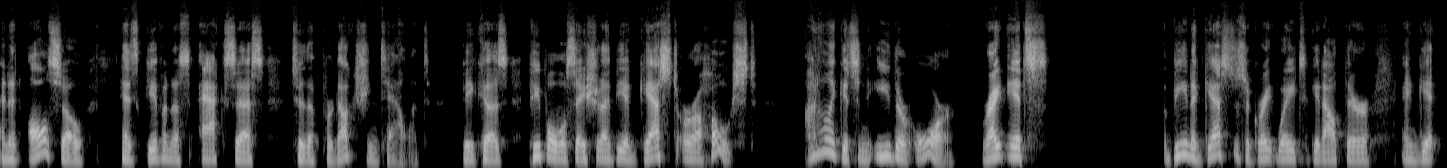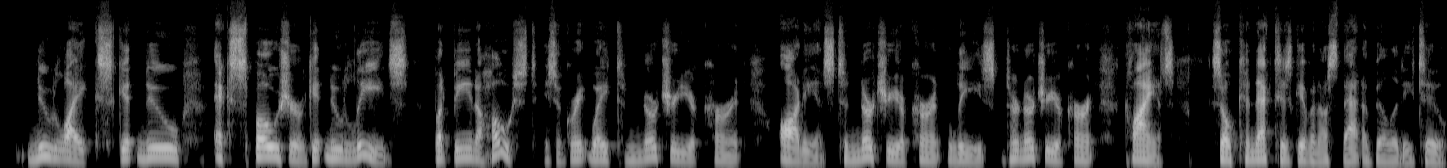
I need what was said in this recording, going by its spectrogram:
and it also has given us access to the production talent because people will say, should I be a guest or a host? I don't think it's an either or, right? It's being a guest is a great way to get out there and get new likes, get new exposure, get new leads. But being a host is a great way to nurture your current audience, to nurture your current leads, to nurture your current clients. So Connect has given us that ability too.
